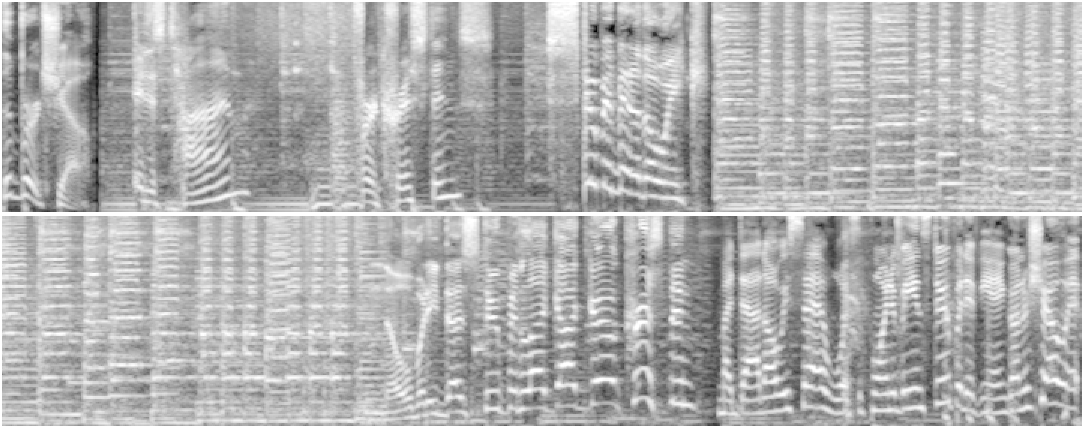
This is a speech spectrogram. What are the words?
The Bert Show. It is time for Kristen's stupid bit of the week. Nobody does stupid like our girl Kristen. My dad always said, "What's the point of being stupid if you ain't going to show it?"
